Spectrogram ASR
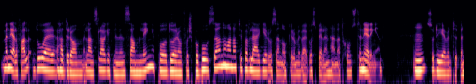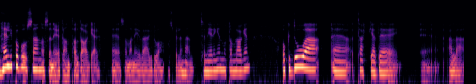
men i alla fall, då är, hade de landslaget nu en samling, på, då är de först på Bosön och har någon typ av läger och sen åker de iväg och spelar den här nationsturneringen. Mm. Så det är väl typ en helg på Bosön och sen är det ett antal dagar eh, som man är iväg då och spelar den här turneringen mot de lagen. Och då eh, tackade eh, alla,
